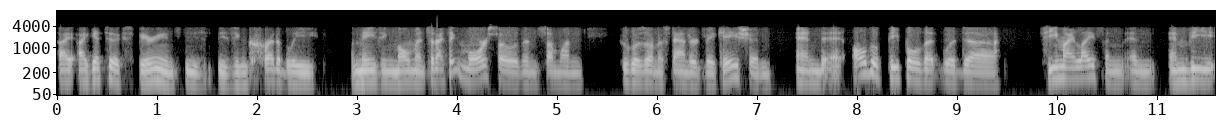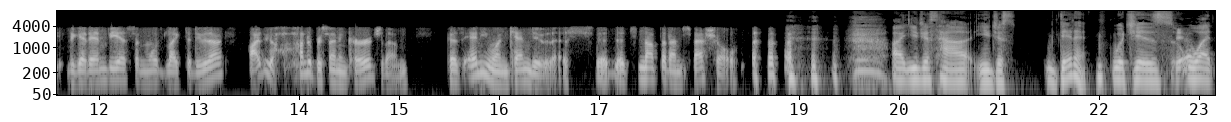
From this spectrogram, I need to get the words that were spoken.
I, I get to experience these these incredibly amazing moments, and I think more so than someone who goes on a standard vacation. And all the people that would uh, see my life and, and envy, to get envious and would like to do that, I'd 100% encourage them because anyone can do this. It, it's not that I'm special. uh, you just have you just did it which is Yeah. what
